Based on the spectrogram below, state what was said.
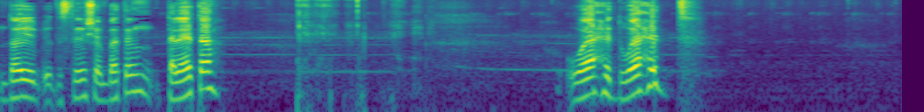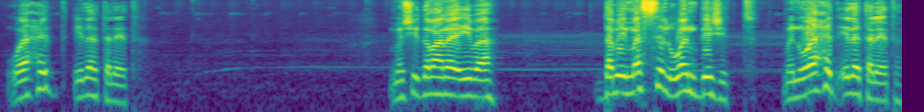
dial destination pattern تلاتة واحد واحد واحد إلى تلاتة ماشي ده معناه إيه بقى؟ ده بيمثل 1 digit من واحد إلى تلاتة.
